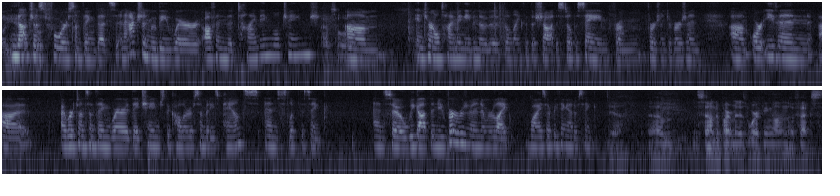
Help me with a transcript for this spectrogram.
Oh, yeah, not just course. for something that's an action movie where often the timing will change. Absolutely. Um, internal timing, even though the, the length of the shot is still the same from version to version. Um, or even, uh, I worked on something where they changed the color of somebody's pants and slipped the sync. And so we got the new version and we were like, why is everything out of sync? Yeah. Um, the sound department is working on effects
